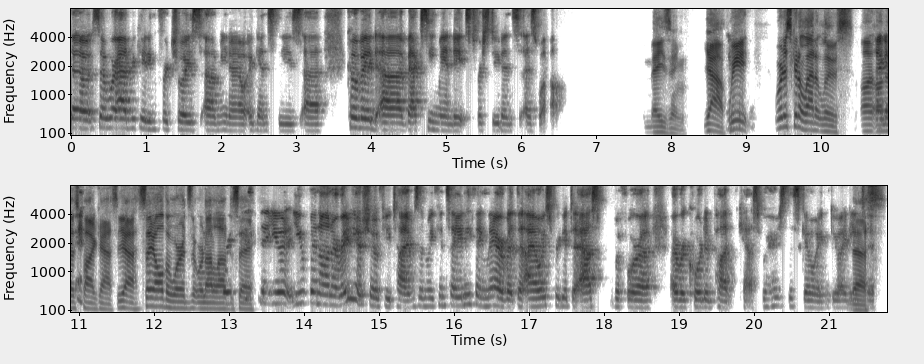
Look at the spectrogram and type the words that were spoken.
yeah, so so we're advocating for choice, um, you know, against these uh, COVID uh, vaccine mandates for students as well. Amazing. Yeah, we we're just gonna let it loose on, on this podcast. Yeah, say all the words that we're not allowed to say. You you've been on a radio show a few times, and we can say anything there. But I always forget to ask before a, a recorded podcast. Where is this going? Do I need yes. to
